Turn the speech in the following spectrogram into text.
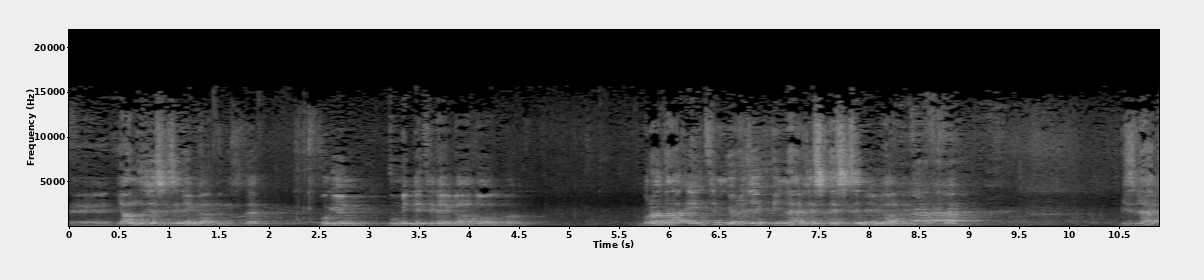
e, yalnızca sizin evladınızdı. Bugün bu milletin evladı oldu. Burada eğitim görecek binlercesi de sizin evladınız oldu. Bizler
